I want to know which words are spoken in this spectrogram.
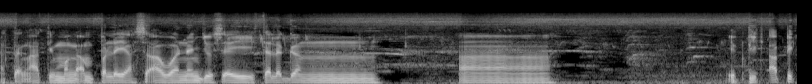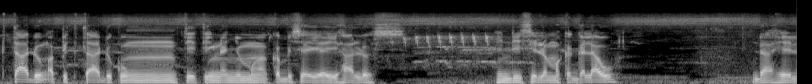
At ang ating mga ampalaya sa awa ng Diyos ay talagang ah uh, Epik, apektadong apektado kung titingnan yung mga kabisay ay halos hindi sila makagalaw dahil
